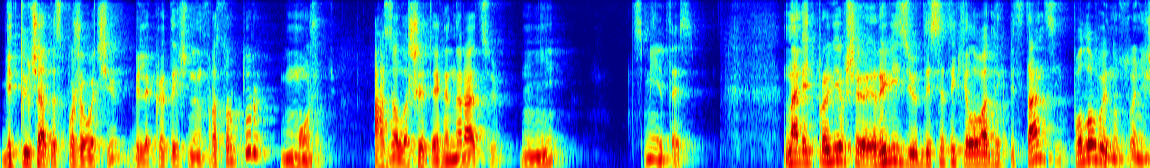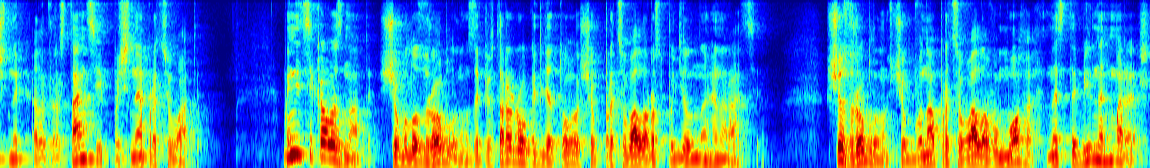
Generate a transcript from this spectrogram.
Відключати споживачів біля критичної інфраструктури можуть, а залишити генерацію ні. Смієтесь? Навіть провівши ревізію 10 кВт підстанцій, половину сонячних електростанцій почне працювати. Мені цікаво знати, що було зроблено за півтора роки для того, щоб працювала розподілена генерація. Що зроблено, щоб вона працювала в умовах нестабільних мереж?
